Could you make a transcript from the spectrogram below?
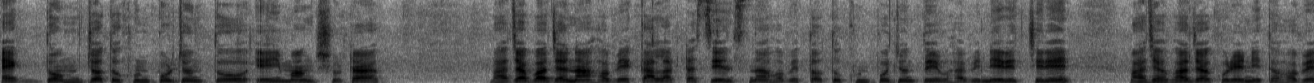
একদম যতক্ষণ পর্যন্ত এই মাংসটা ভাজা ভাজা না হবে, কালারটা চেঞ্জ না হবে, ততক্ষণ পর্যন্ত এভাবে নেড়ে চেড়ে ভাজা ভাজা করে নিতে হবে।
